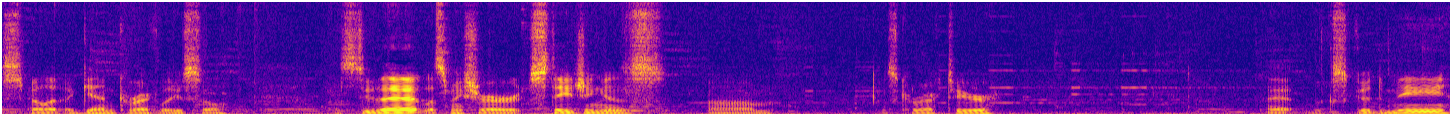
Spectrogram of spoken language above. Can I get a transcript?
spell it again correctly, so let's do that. Let's make sure our staging is, um, is correct here. That looks good to me.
